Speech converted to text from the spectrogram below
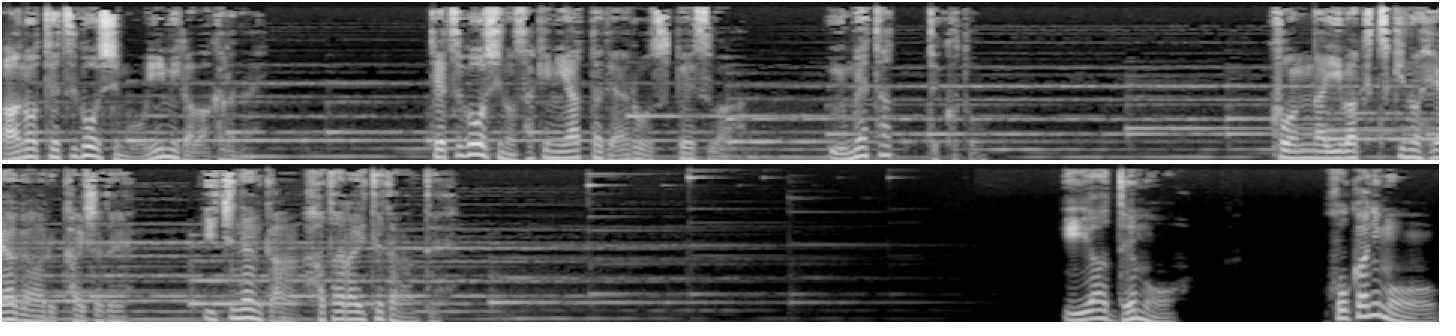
あの鉄格子も意味がわからない。鉄格子の先にあったであろうスペースは埋めたってことこんな曰く付きの部屋がある会社で一年間働いてたなんて。いや、でも、他にも、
